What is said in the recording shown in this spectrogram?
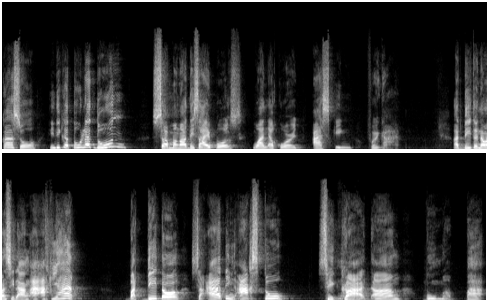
Kaso, hindi katulad dun sa mga disciples, one accord, asking for God. At dito naman sila ang aakyat But dito, sa ating Acts 2, si God ang bumaba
